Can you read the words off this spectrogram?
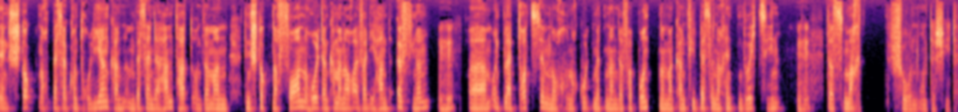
den Stock noch besser kontrollieren kann und besser in der Hand hat. Und wenn man den Stock nach vorne holt, dann kann man auch einfach die Hand öffnen mhm. ähm, und bleibt trotzdem noch, noch gut miteinander verbunden und man kann viel besser nach hinten durchziehen. Mhm. Das macht schon Unterschied.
